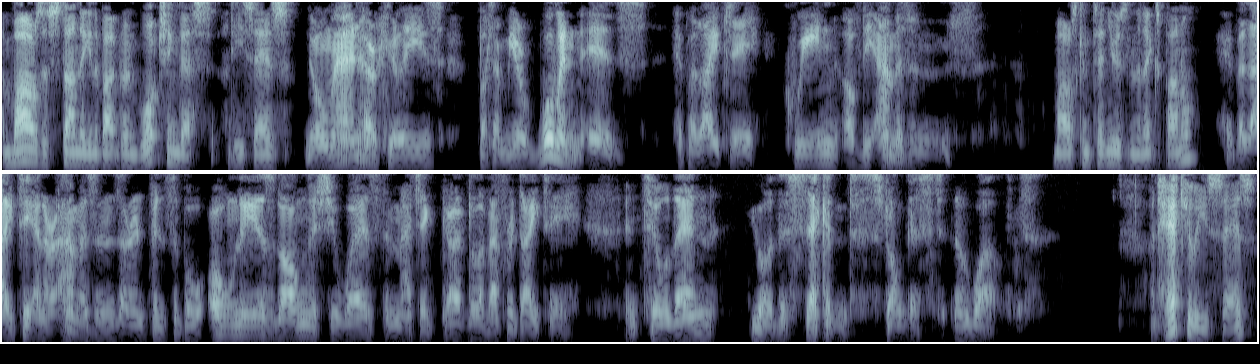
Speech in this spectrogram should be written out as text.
and Mars is standing in the background watching this, and he says, No man, Hercules, but a mere woman is. Hippolyte, queen of the Amazons. Mars continues in the next panel. Hippolyte and her Amazons are invincible only as long as she wears the magic girdle of Aphrodite. Until then, you are the second strongest in the world. And Hercules says,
